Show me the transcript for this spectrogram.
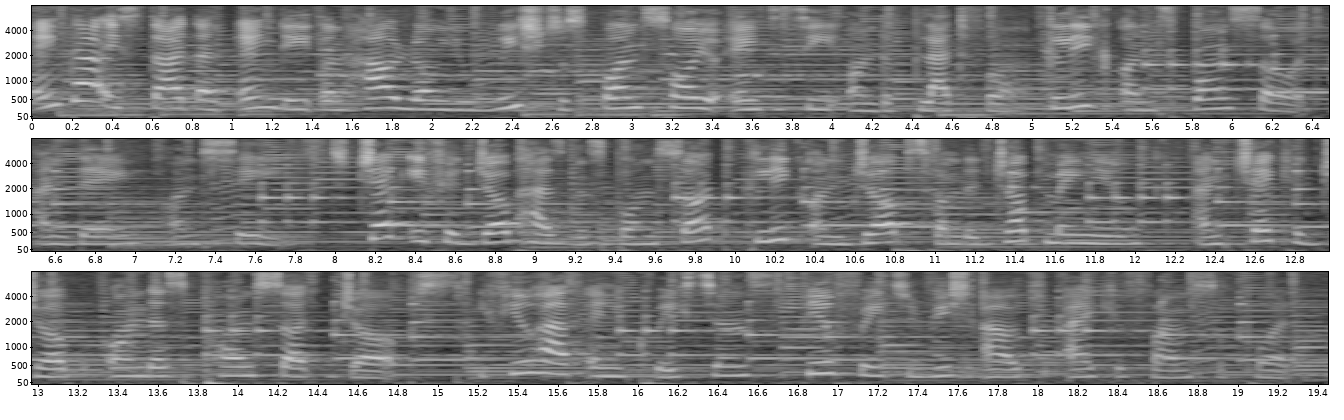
Enter a start and end date on how long you wish to sponsor your entity on the platform. Click on sponsored and then on save. To check if your job has been sponsored, click on jobs from the job menu and check your job under sponsored jobs. If you have any questions, feel free to reach out to IQ Farm support.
